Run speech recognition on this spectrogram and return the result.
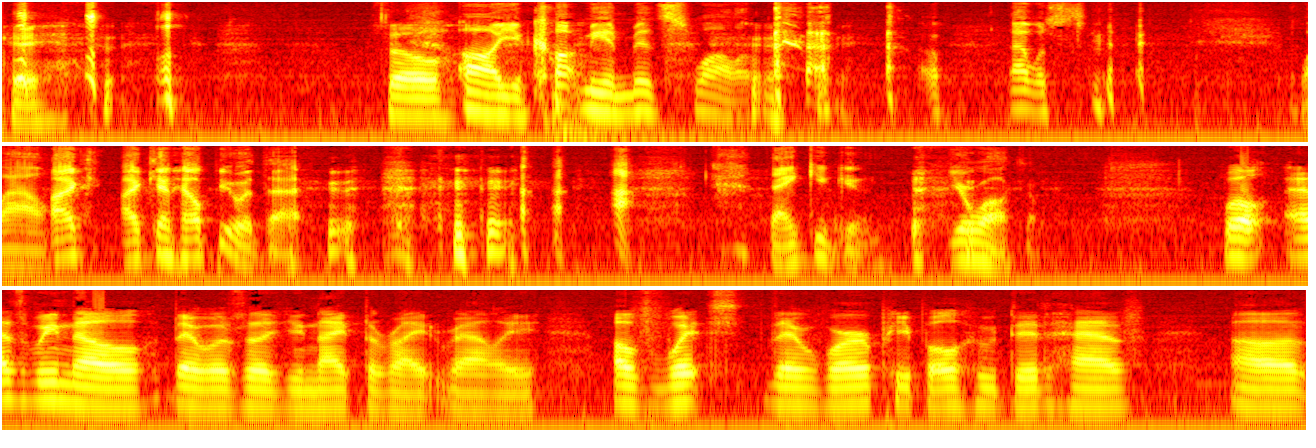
Okay. so Oh, you caught me in mid-swallow. that was... wow. I, I can help you with that. Thank you, Goon. You're welcome. Well, as we know, there was a Unite the Right rally, of which there were people who did have uh,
